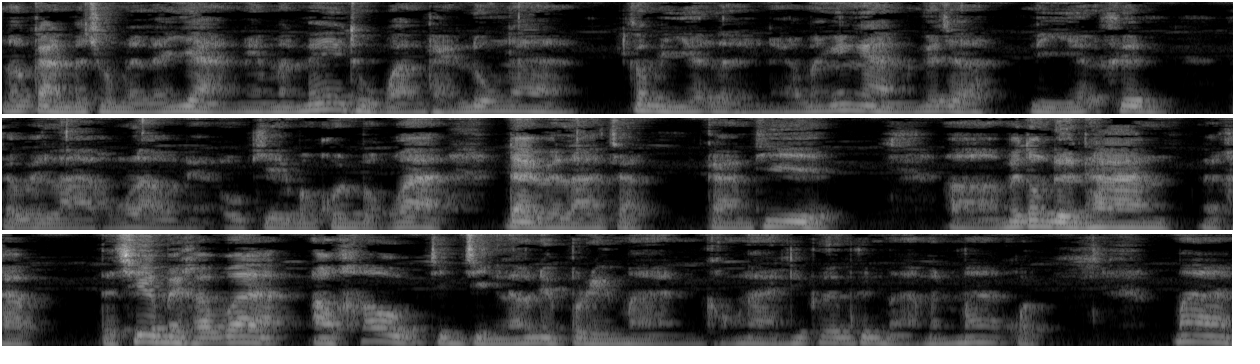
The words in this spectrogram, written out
แล้วการประชุมหลายๆอย่างเนี่ยมันไม่ถูกวางแผนล่วงหน้าก็มีเยอะเลยนะครับมันงานมันก็จะมีเยอะขึ้น แต่เวลาของเราเนี่ยโอเค บางคนบอกว่าได้เวลาจาก การที่ไม่ต้องเดินทางนะครับ แต่เชื่อไหมครับว่าเอาเข้าจริง ๆ แล้วเนี่ยปริมาณของงานที่เพิ่มขึ้นมามันมากกว่ามาก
